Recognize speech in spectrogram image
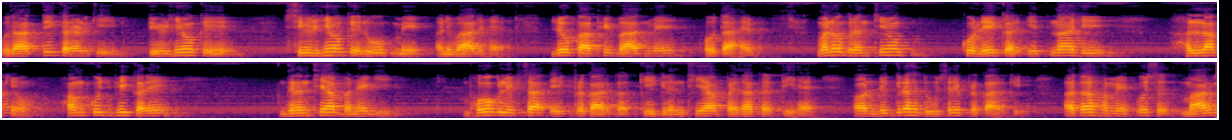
उदात्तीकरण की पीढ़ियों के, सीढ़ियों के रूप में अनिवार्य है, जो काफ़ी बाद में होता है। मनोग्रंथियों को लेकर इतना ही हल्ला क्यों? हम कुछ भी करें, ग्रंथियाँ बनेगी। भोग लिप्सा एक प्रकार का की ग्रंथियाँ पैदा करती है और निग्रह दूसरे प्रकार की। अतः हमें उस मार्ग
